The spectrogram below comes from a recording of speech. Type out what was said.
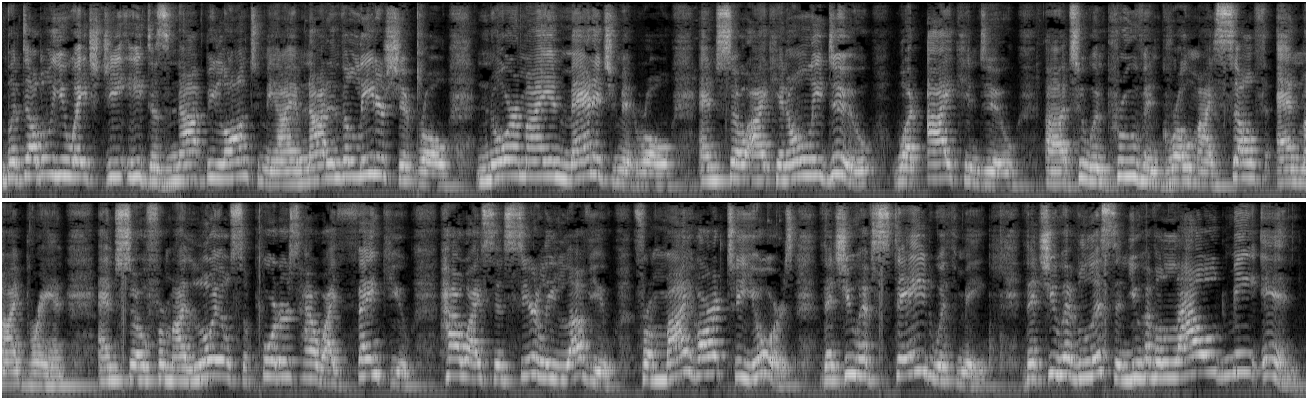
but WHGE does not belong to me. I am not in the leadership role, nor am I in management role. And so I can only do what I can do uh, to improve and grow myself and my brand. And so for my loyal supporters, how I thank you, how I sincerely love you from my heart to yours, that you have stayed with me, that you have listened, you have allowed me in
